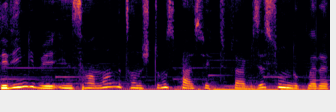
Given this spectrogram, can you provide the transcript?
dediğim gibi insanlarla tanıştığımız perspektifler bize sundukları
